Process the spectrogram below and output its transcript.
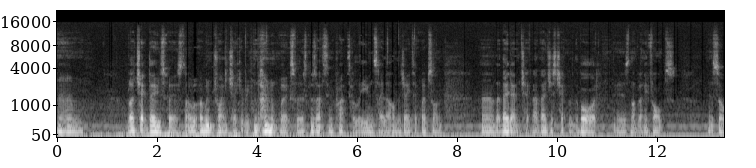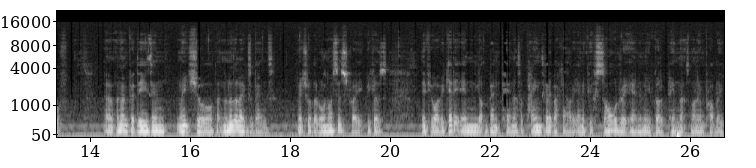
Um, but I'd check those first. I w I wouldn't try and check every component works first because that's impractical. They even say that on the JTech website. Uh, that they don't check that. They just check that the board is not got any faults. Itself um, and then put these in make sure that none of the legs are bent. Make sure they're all nice and straight because if you either get it in you've got a bent pin that's a pain to get it back out again. If you solder it in and you've got a pin that's not in properly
